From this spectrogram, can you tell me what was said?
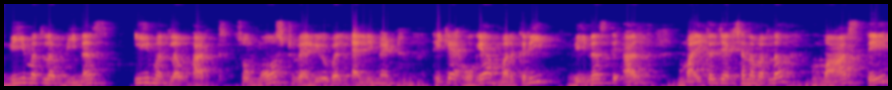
ਵੀ ਮਤਲਬ ਵੀਨਸ E ਮਤਲਬ ਅਰਥ ਸੋ ਮੋਸਟ ਵੈਲਿਊਏਬਲ ਐਲੀਮੈਂਟ ਠੀਕ ਹੈ? ਹੋ ਗਿਆ ਮਰਕਰੀ ਵੀਨਸ ਤੇ ਅਰਥ ਮਾਈਕਲ ਜੈਕਸਨ ਦਾ ਮਤਲਬ ਮਾਰਸ ਤੇ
